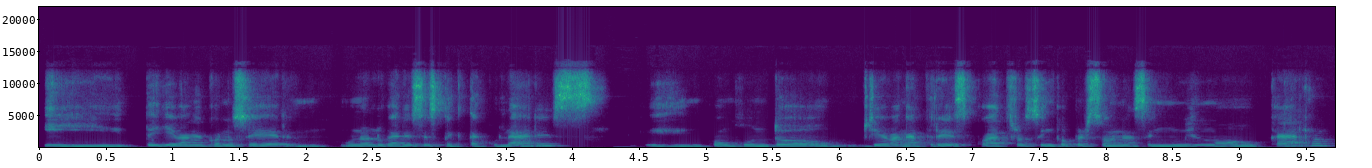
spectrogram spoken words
y te llevan a conocer unos lugares espectaculares. En conjunto llevan a tres, cuatro, cinco personas en un mismo carro.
